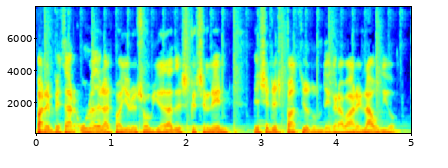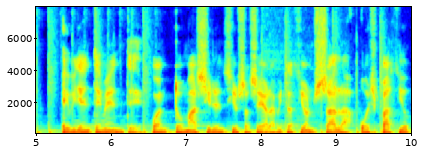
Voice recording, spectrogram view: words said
Para empezar, una de las mayores obviedades que se leen es el espacio donde grabar el audio. Evidentemente, cuanto más silenciosa sea la habitación, sala o espacio,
